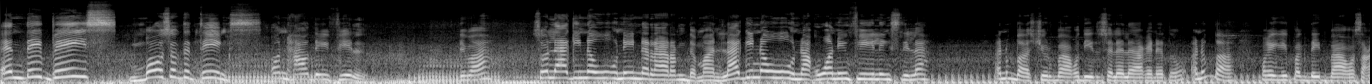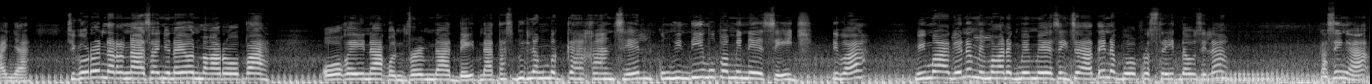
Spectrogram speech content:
and they base most of the things on how they feel. Di ba? So laging nauuna yung nararamdaman. Laging nauuna kung ano yung feelings nila. Ano ba? Sure ba ako dito sa lalaki na to? Ano ba? Makikipag-date ba ako sa kanya? Siguro naranasan nyo na yon mga ropa. Okay na confirm na date na. Tapos biglang magka-cancel kung hindi mo pa message di ba? May mga ganun may mga nagme-message sa atin na frustrate daw sila. Kasi nga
